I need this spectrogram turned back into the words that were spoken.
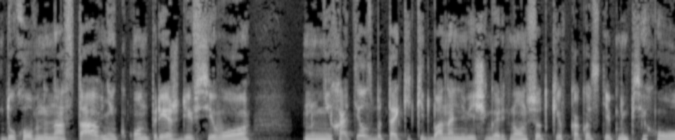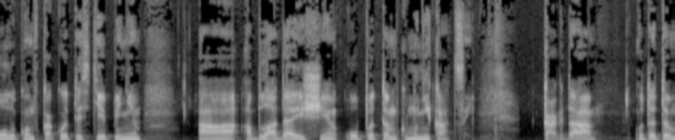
духовный наставник, он прежде всего, ну, не хотелось бы такие какие-то банальные вещи говорить, но он все-таки в какой-то степени психолог, он в какой-то степени а, обладающий опытом коммуникаций. Когда вот, это,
